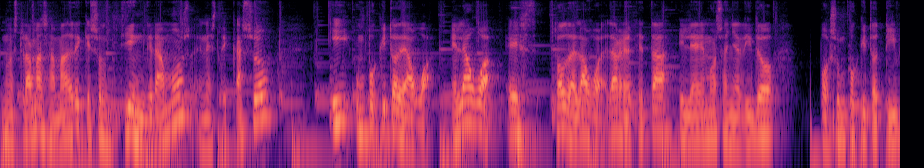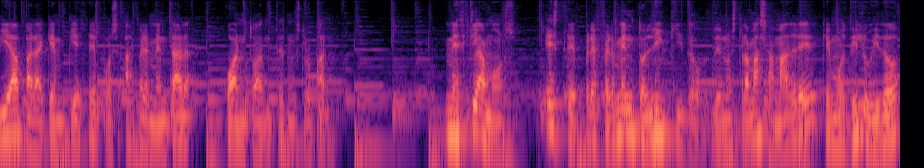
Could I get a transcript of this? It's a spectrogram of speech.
nuestra masa madre, que son 100 gramos en este caso, y un poquito de agua. El agua es toda el agua de la receta y le hemos añadido pues un poquito tibia para que empiece pues a fermentar cuanto antes nuestro pan. Mezclamos este prefermento líquido de nuestra masa madre que hemos diluido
